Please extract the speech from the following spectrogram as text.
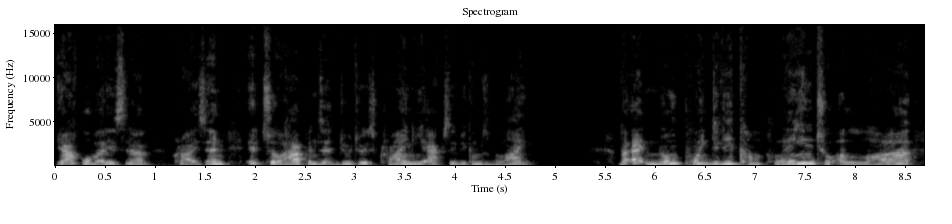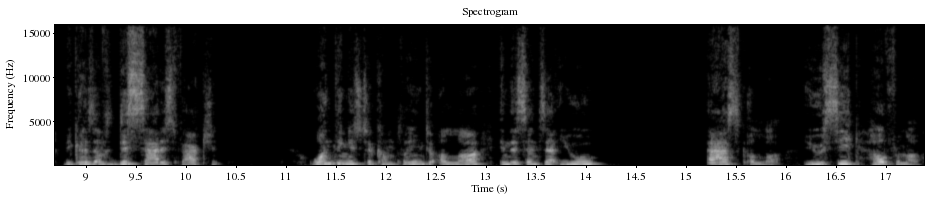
Yaqub alayhi cries. And it so happens that due to his crying, he actually becomes blind. But at no point did he complain to Allah because of dissatisfaction. One thing is to complain to Allah in the sense that you ask Allah, you seek help from Allah.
